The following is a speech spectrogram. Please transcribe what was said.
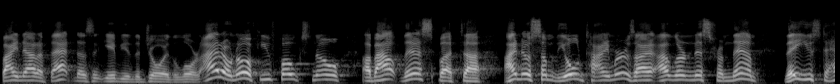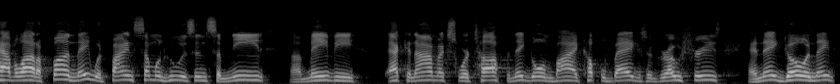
Find out if that doesn't give you the joy of the Lord. I don't know if you folks know about this, but uh, I know some of the old timers. I, I, learned this from them. They used to have a lot of fun. They would find someone who was in some need, uh, maybe economics were tough, and they'd go and buy a couple bags of groceries, and they'd go and they'd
